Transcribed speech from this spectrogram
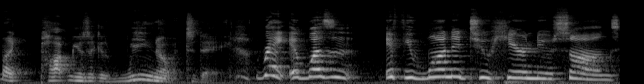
like pop music as we know it today. Right. It wasn't. If you wanted to hear new songs,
